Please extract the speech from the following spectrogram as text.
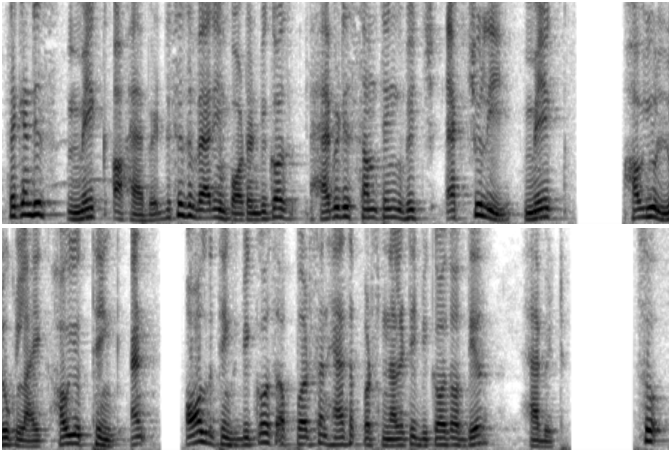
second is make a habit. This is very important because habit is something which actually make how you look like, how you think, and all the things because a person has a personality because of their habit. So,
